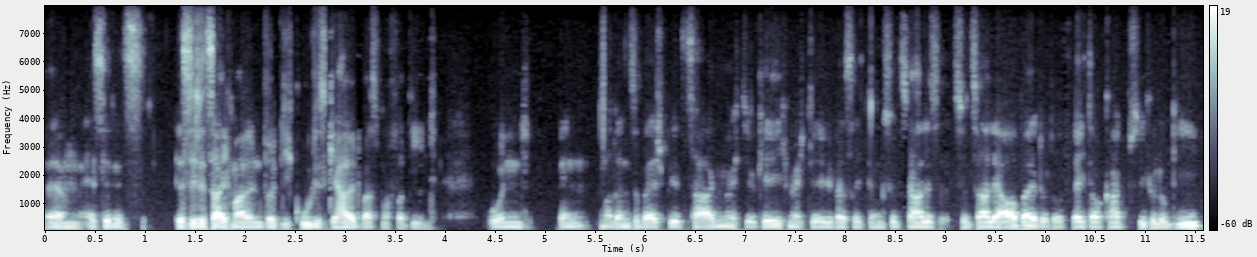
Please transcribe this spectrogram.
Ähm, es sind jetzt das ist jetzt, sage ich mal, ein wirklich gutes Gehalt, was man verdient. Und wenn man dann zum Beispiel jetzt sagen möchte, okay, ich möchte was Richtung soziales, soziale Arbeit oder vielleicht auch gerade Psychologie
